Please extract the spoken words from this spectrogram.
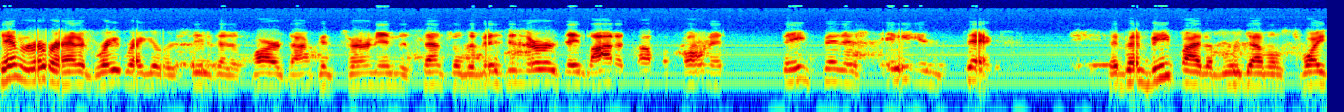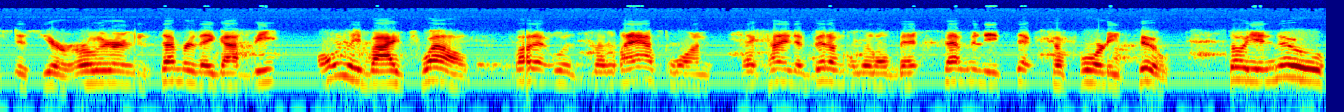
Salmon River had a great regular season as far as I'm concerned in the Central Division. There is a lot of tough opponents they finished eight and six. They've been beat by the Blue Devils twice this year. Earlier in December, they got beat only by 12, but it was the last one that kind of bit them a little bit, 76 to 42. So you knew,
